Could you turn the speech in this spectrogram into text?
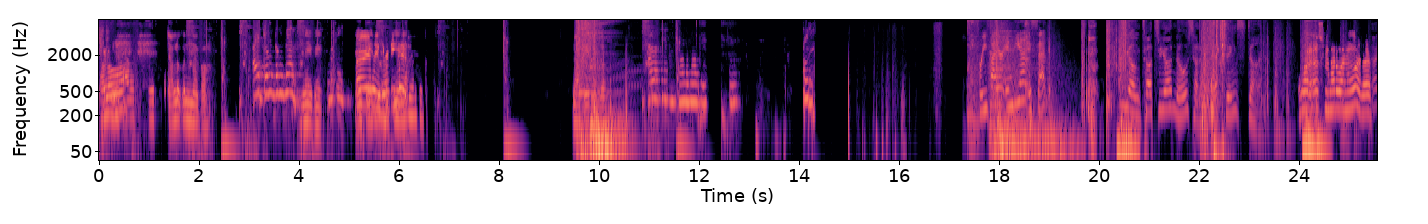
હાલો ચાલુ કરી નાખો નહીં બે એ પેરી રેડી બાકી દે એલા. ના પેરી તો Free Fire India is set. Young Tatsuya knows how to get things done. ઓ રસ મારવાનું હો રસ I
